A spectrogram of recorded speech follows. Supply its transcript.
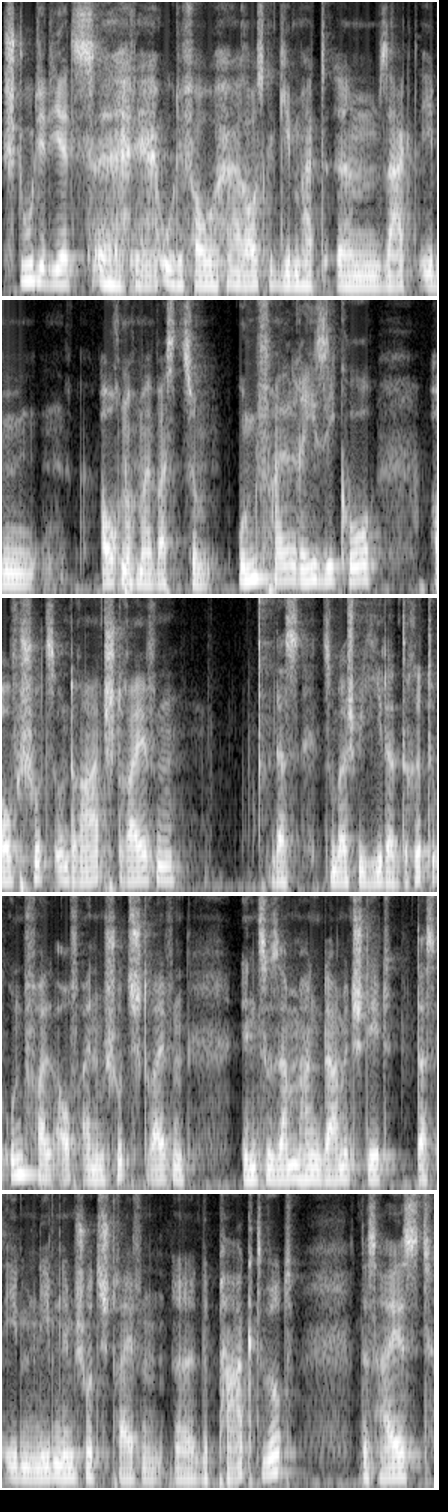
Studie, die jetzt äh, der UDV herausgegeben hat, ähm, sagt eben auch nochmal was zum Unfallrisiko auf Schutz- und Radstreifen dass zum Beispiel jeder dritte Unfall auf einem Schutzstreifen in Zusammenhang damit steht, dass eben neben dem Schutzstreifen äh, geparkt wird. Das heißt,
